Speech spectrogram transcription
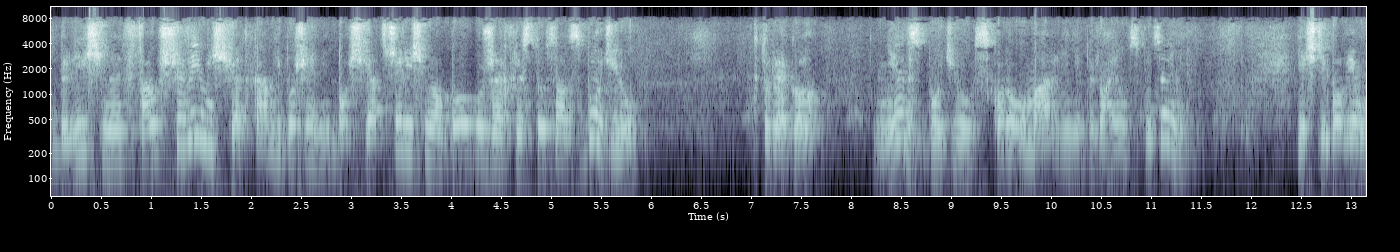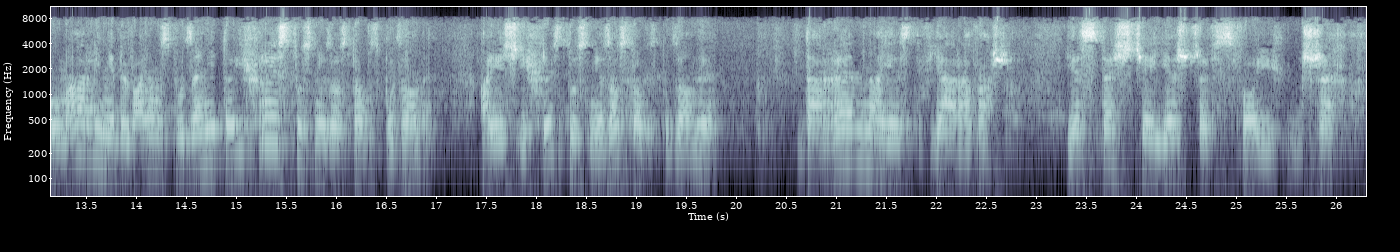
byliśmy fałszywymi świadkami Bożymi, bo świadczyliśmy o Bogu, że Chrystusa wzbudził, którego nie wzbudził, skoro umarli nie bywają wzbudzeni. Jeśli bowiem umarli nie bywają wzbudzeni, to i Chrystus nie został wzbudzony. A jeśli Chrystus nie został wzbudzony, daremna jest wiara wasza. Jesteście jeszcze w swoich grzechach.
